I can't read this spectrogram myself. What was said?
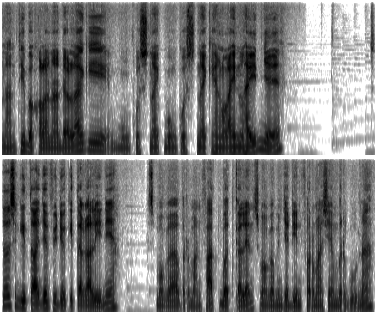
nanti bakalan ada lagi bungkus naik bungkus naik yang lain lainnya ya. So segitu aja video kita kali ini ya. Semoga bermanfaat buat kalian semoga menjadi informasi yang berguna.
